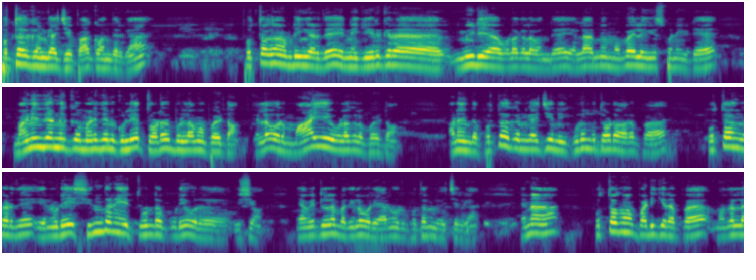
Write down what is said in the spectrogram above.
புத்தக கண்காட்சியை பார்க்க வந்திருக்கேன். புத்தகம் அப்படிங்கிறது இன்றைக்கி இருக்கிற மீடியா உலகில் வந்து எல்லாருமே மொபைலை யூஸ் பண்ணிக்கிட்டு மனிதனுக்கு மனிதனுக்குள்ளேயே தொடர்பு இல்லாமல் போயிட்டோம். எல்லாம் ஒரு மாயை உலகில் போயிட்டோம். ஆனால் இந்த புத்தக கண்காட்சி இன்றைக்கி குடும்பத்தோடு வரப்போ புத்தகங்கிறது என்னுடைய சிந்தனையை தூண்டக்கூடிய ஒரு விஷயம். என் வீட்டிலலாம் பார்த்திங்கன்னா ஒரு இரநூறு புத்தகங்கள் வச்சுருக்கேன். ஏன்னா புத்தகம் படிக்கிறப்ப முதல்ல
